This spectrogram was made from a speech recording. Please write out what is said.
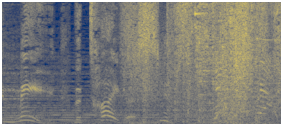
In me, the tiger sniffs.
